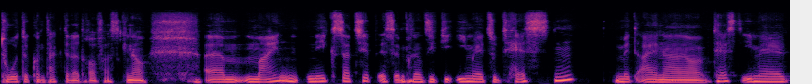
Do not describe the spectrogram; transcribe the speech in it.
tote Kontakte da drauf hast, genau. Ähm, mein nächster Tipp ist im Prinzip die E-Mail zu testen mit einer Test-E-Mail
